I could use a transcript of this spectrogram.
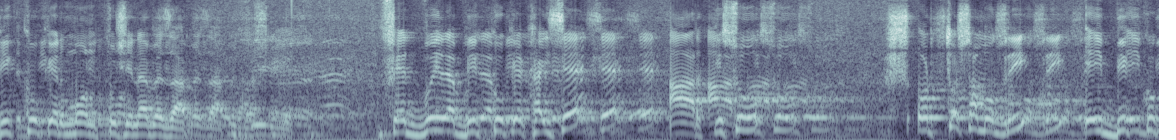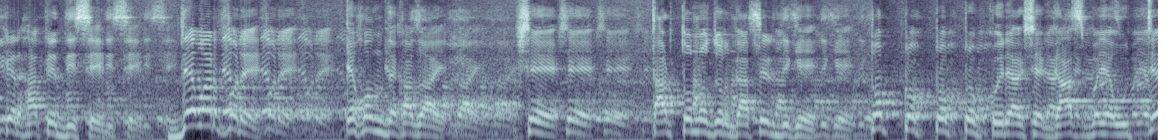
ভিক্ষুকের মন খুশি না বেজার? আর কিছু অর্থ সামগ্রী এই ভিক্ষুকের হাতে দিছে। দেওয়ার পরে এখন দেখা যায়, সে তার তো নজর গাছের দিকে। টপ টপ টপ টপ করে সে গাছ বাইয়া উঠতে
